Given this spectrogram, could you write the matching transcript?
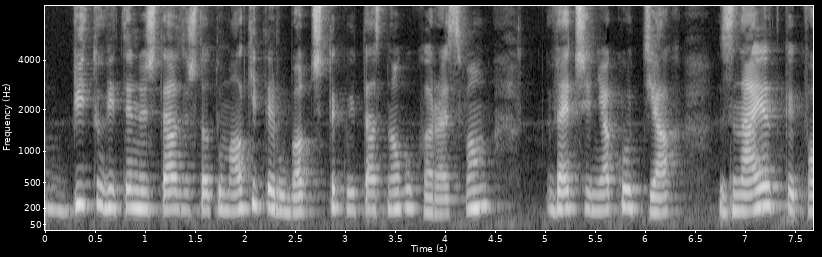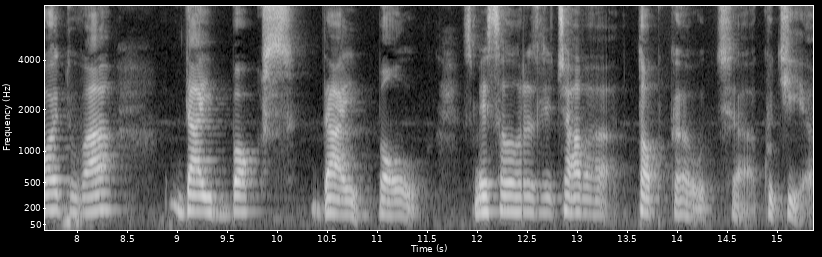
битовите неща, защото малките роботчета, които аз много харесвам, вече някои от тях знаят какво е това дай бокс, дай бол. Смисъл различава топка от а, кутия.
